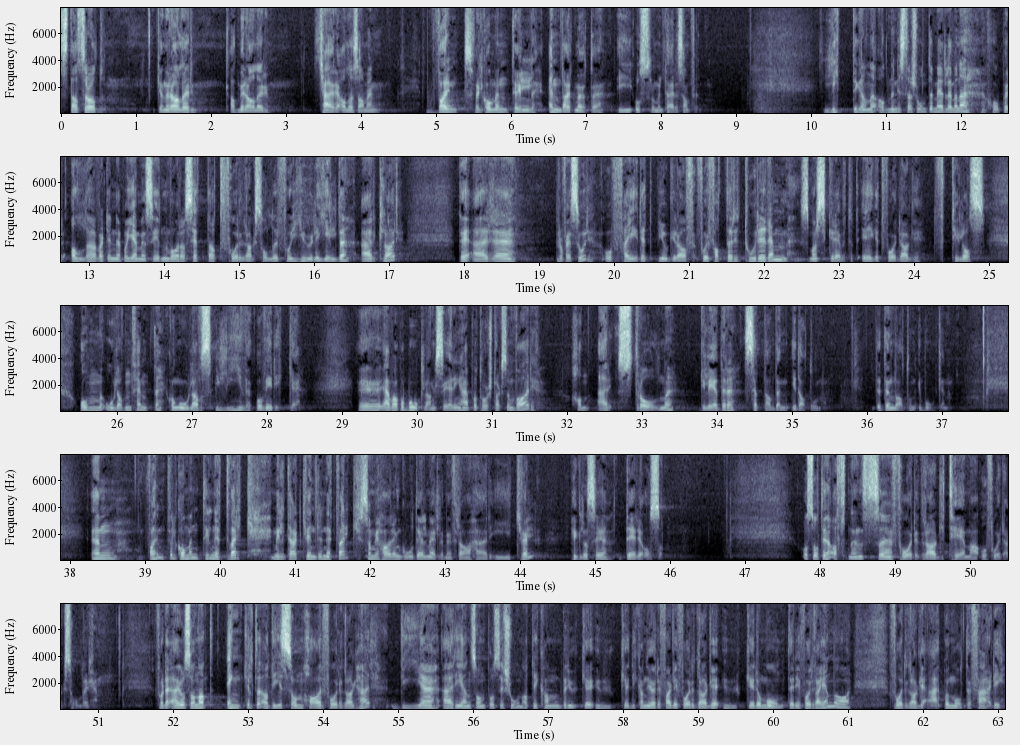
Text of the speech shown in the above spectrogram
Statsråd, generaler, admiraler, kjære alle sammen. Varmt velkommen til enda et møte i Oslo Militære Samfunn. Litt administrasjon til medlemmene. Jeg håper alle har vært inne på hjemmesiden vår og sett at foredragsholder for julegilde er klar. Det er eh, professor og feiret biografforfatter Tore Rem som har skrevet et eget foredrag til oss om Olav 5., kong Olavs liv og virke. Eh, jeg var på boklansering her på torsdag som var. Han er strålende. Gled dere. Sett av den i datoen. Den datoen i boken. Varmt velkommen til Nettverk, militært kvinnelig nettverk, som vi har en god del medlemmer fra her i kveld. Hyggelig å se dere også. Og så til aftenens eh, foredrag, tema og foredragsholder. For det er jo sånn at Enkelte av de som har foredrag her, de eh, er i en sånn posisjon at de kan bruke uker, de kan gjøre ferdig foredraget uker og måneder i forveien, og foredraget er på en måte ferdig.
